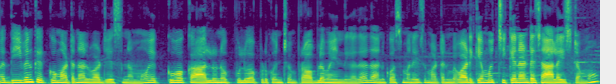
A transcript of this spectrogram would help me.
మా దీవెనకి ఎక్కువ మటన్ అలవాటు చేస్తున్నాము. ఎక్కువ కాళ్ళు నొప్పులు అప్పుడు కొంచెం ప్రాబ్లం అయింది కదా. దానికోసం అనేసి మటన్ వాడికేమో చికెన్ అంటే చాలా ఇష్టము.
